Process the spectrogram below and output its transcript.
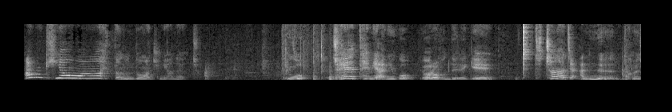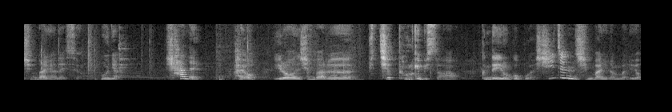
아 귀여워 했던 운동화 중에 하나였죠. 그리고 최애템이 아니고 여러분들에게 추천하지 않는 그런 신발이 하나 있어요. 뭐냐? 샤넬. 봐요. 이런 신발은 진짜 더럽게 비싸. 근데 이런 거 뭐야? 시즌 신발이란 말이에요.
